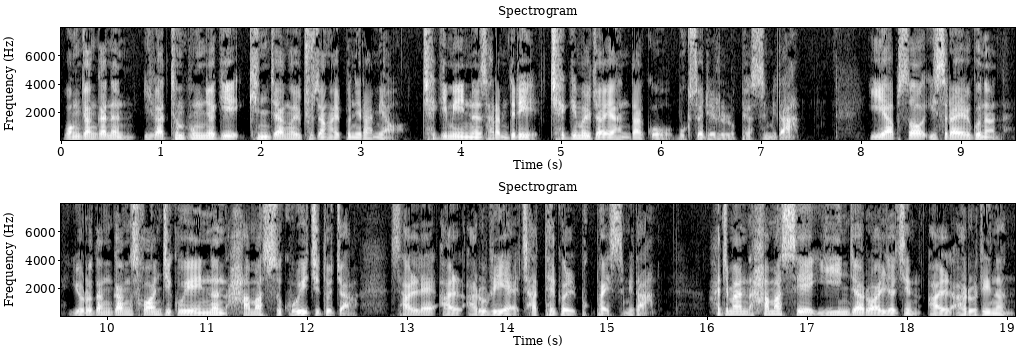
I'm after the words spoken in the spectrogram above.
왕 장관은 이 같은 폭력이 긴장을 주장할 뿐이라며 책임이 있는 사람들이 책임을 져야 한다고 목소리를 높였습니다. 이에 앞서 이스라엘군은 요르단강 서안 지구에 있는 하마스 고위 지도자 살레 알 아루리의 자택을 폭파했습니다. 하지만 하마스의 2인자로 알려진 알 아루리는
